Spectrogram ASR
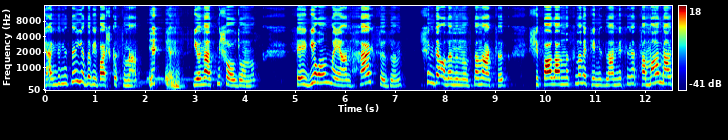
Kendinize ya da bir başkasına yöneltmiş olduğunuz sevgi olmayan her sözün şimdi alanınızdan artık şifalanmasına ve temizlenmesine tamamen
